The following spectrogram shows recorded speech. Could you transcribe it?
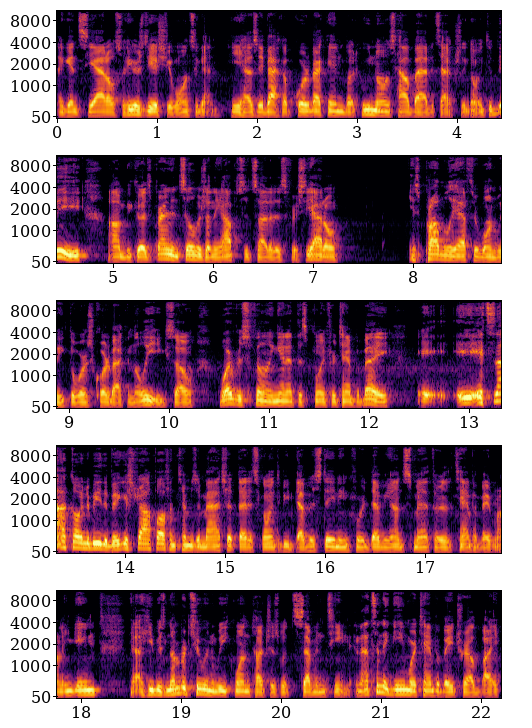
against Seattle. So here's the issue once again. He has a backup quarterback in, but who knows how bad it's actually going to be um, because Brandon Silver's on the opposite side of this for Seattle is probably after one week the worst quarterback in the league. So whoever's filling in at this point for Tampa Bay, it's not going to be the biggest drop off in terms of matchup that it's going to be devastating for De'Veon Smith or the Tampa Bay running game. Yeah, he was number two in week one touches with 17, and that's in a game where Tampa Bay trailed by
